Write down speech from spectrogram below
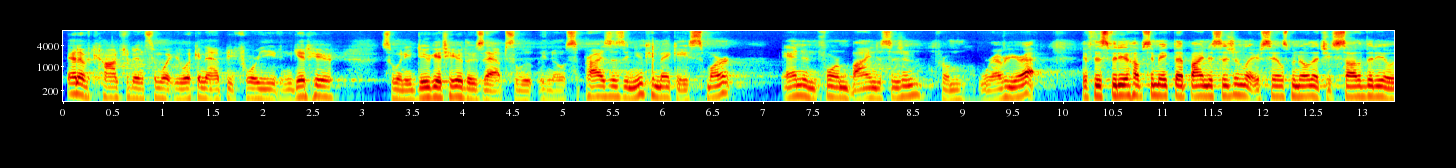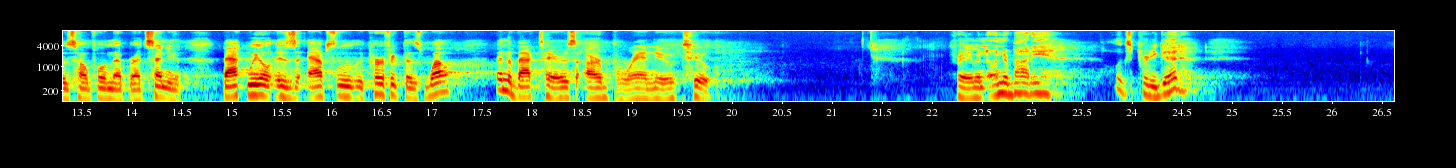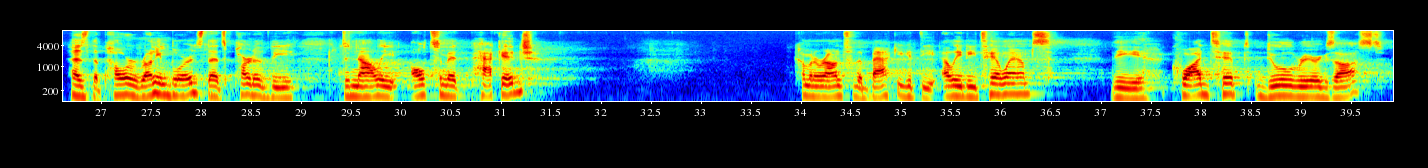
and have confidence in what you're looking at before you even get here. So when you do get here, there's absolutely no surprises and you can make a smart and informed buying decision from wherever you're at. If this video helps you make that buying decision, let your salesman know that you saw the video was helpful and that Brett sent you. Back wheel is absolutely perfect as well, and the back tires are brand new too. Frame and underbody looks pretty good. Has the power running boards, that's part of the Denali Ultimate package. Coming around to the back, you get the LED tail lamps, the quad-tipped dual rear exhaust,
